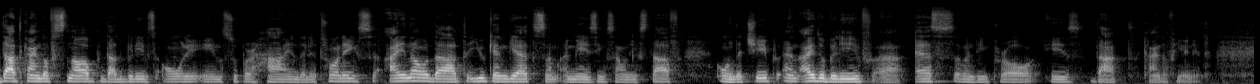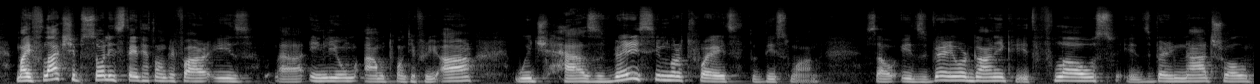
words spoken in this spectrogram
that kind of snob that believes only in super high-end electronics. I know that you can get some amazing sounding stuff on the chip and I do believe uh, S17 Pro is that kind of unit. My flagship solid state head amplifier is uh, Enleum AM23R which has very similar traits to this one. So it's very organic, it flows, it's very natural.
